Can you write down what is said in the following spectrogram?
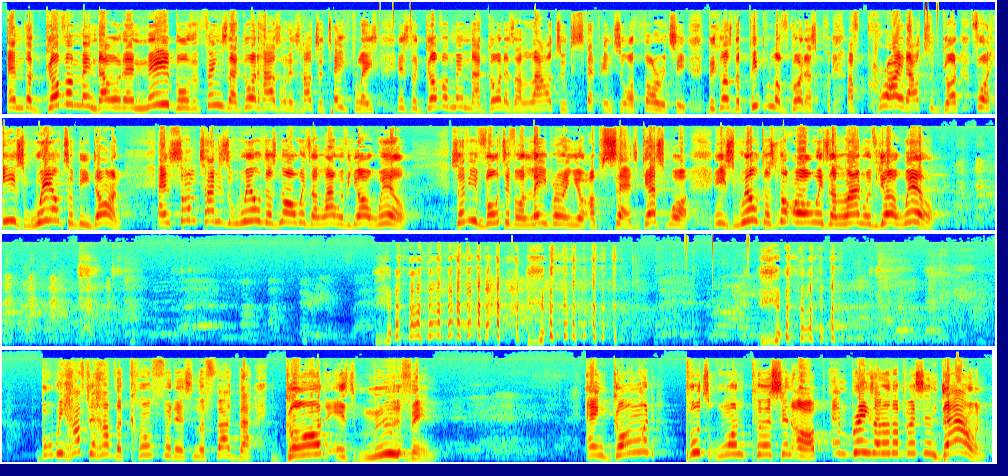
And the government that would enable the things that God has on his heart to take place is the government that God has allowed to step into authority because the people of God has, have cried out to God for his will to be done. And sometimes his will does not always align with your will. So if you voted for Labour and you're upset, guess what? His will does not always align with your will. But we have to have the confidence in the fact that God is moving. And God puts one person up and brings another person down.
